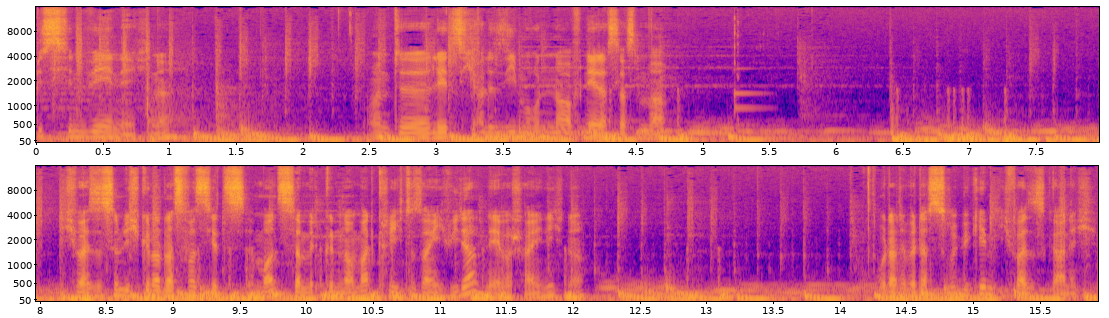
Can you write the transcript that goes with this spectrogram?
bisschen wenig, ne? Und äh, lädt sich alle sieben Runden auf. Ne, das lassen wir. Ich weiß jetzt nur nicht genau das, was jetzt Monster mitgenommen hat. Kriege ich das eigentlich wieder? Ne, wahrscheinlich nicht, ne? Oder hat er mir das zurückgegeben? Ich weiß es gar nicht.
